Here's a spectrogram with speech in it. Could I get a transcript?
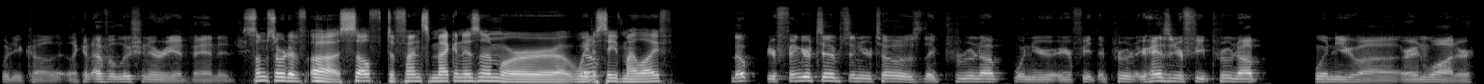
what do you call it? Like an evolutionary advantage. Some sort of uh, self defense mechanism or a way to save my life. Nope. Your fingertips and your toes they prune up when your your feet they prune your hands and your feet prune up when you uh, are in water,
